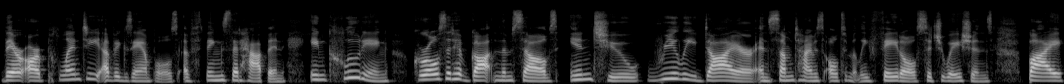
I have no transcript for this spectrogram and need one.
there are plenty of examples of things that happen, including girls that have gotten themselves into really dire and sometimes ultimately fatal situations by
